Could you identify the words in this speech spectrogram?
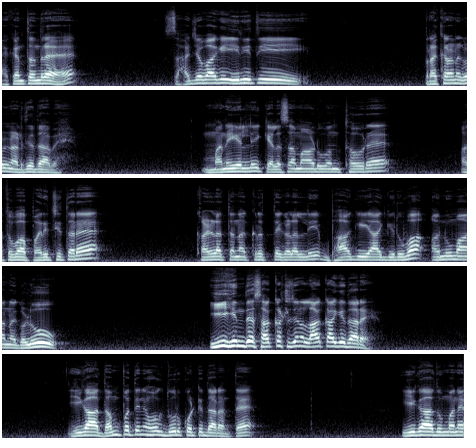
ಯಾಕಂತಂದರೆ, ಸಹಜವಾಗಿ ಈ ರೀತಿ ಪ್ರಕರಣಗಳು ನಡೆದಿದ್ದಾವೆ. ಮನೆಯಲ್ಲಿ ಕೆಲಸ ಮಾಡುವಂಥವರೇ ಅಥವಾ ಪರಿಚಿತರೇ, ಕಳ್ಳತನ ಕೃತ್ಯಗಳಲ್ಲಿ ಭಾಗಿಯಾಗಿರುವ ಅನುಮಾನಗಳು ಈ ಹಿಂದೆ ಸಾಕಷ್ಟು ಜನ ಲಾಕ್ ಆಗಿದ್ದಾರೆ. ಈಗ ಆ ದಂಪತಿನೇ ಹೋಗಿ ದೂರು ಕೊಟ್ಟಿದ್ದಾರಂತೆ. ಈಗ ಅದು ಮನೆ,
